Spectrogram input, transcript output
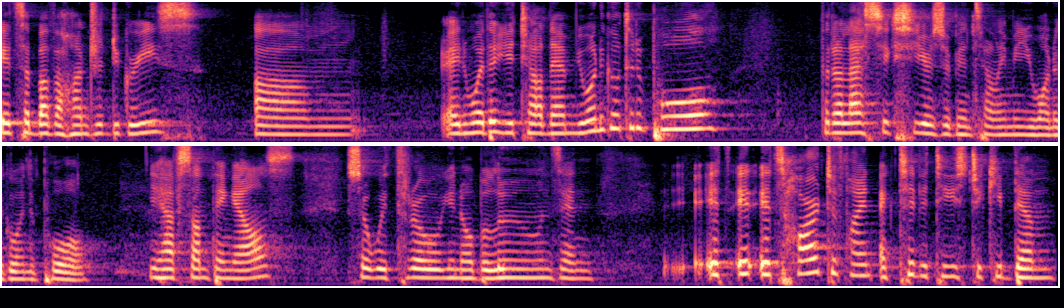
it's above 100 degrees. Um, and whether you tell them, you want to go to the pool, for the last six years, you've been telling me you want to go in the pool. You have something else? So we throw, you know, balloons, and it, it, it's hard to find activities to keep them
